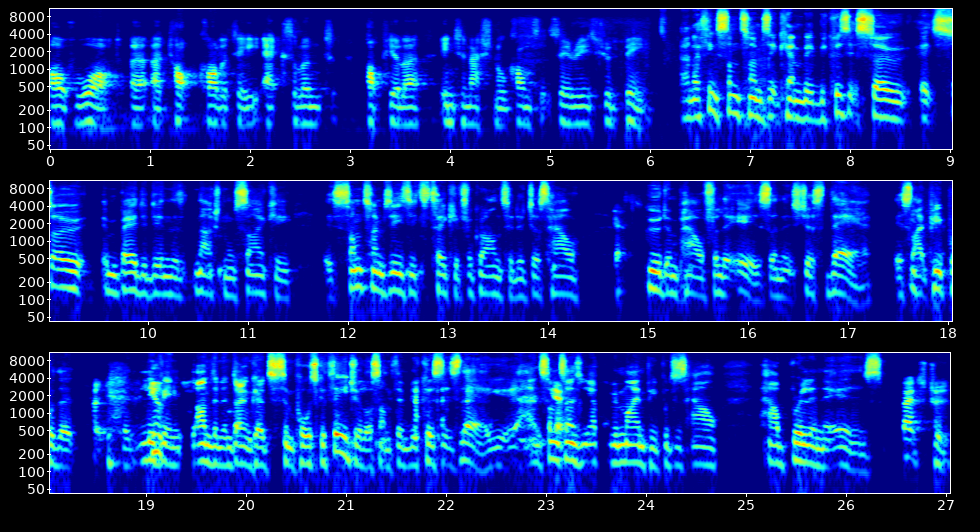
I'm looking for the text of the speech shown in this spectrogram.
of what a, a top quality, excellent, popular international concert series should be. And I think sometimes it can be because it's so it's so embedded in the national psyche. It's sometimes easy to take it for granted of just how Yes. good and powerful it is, and it's just there. It's like people that, that you- live in London and don't go to St Paul's Cathedral or something because it's there. You, and sometimes you have to remind people just how how brilliant it is. That's true.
